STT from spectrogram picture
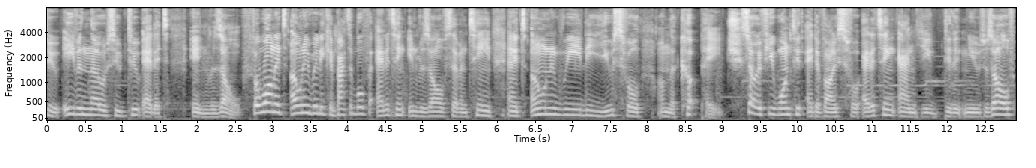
to, even those who do edit in Resolve. For one, it's only really compatible for editing in Resolve 17 and it's only really useful on the cut page. So if you wanted a device for editing and you didn't use Resolve,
